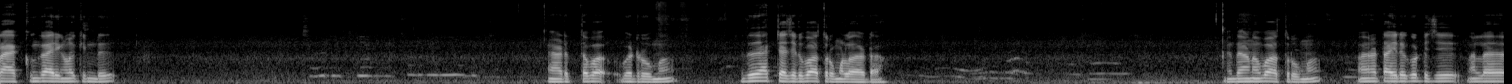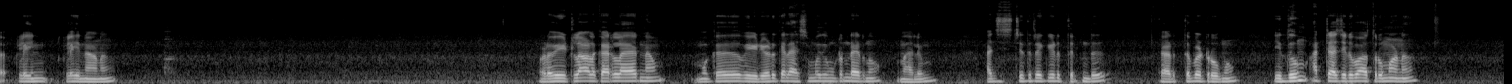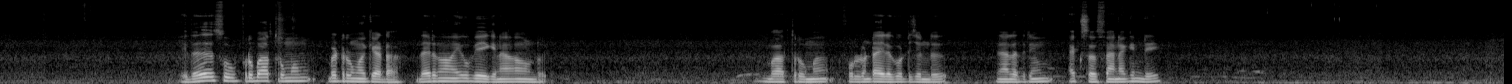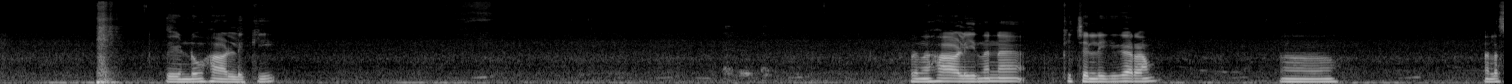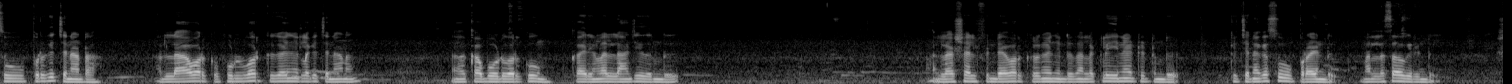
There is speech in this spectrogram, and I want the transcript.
റാക്കും കാര്യങ്ങളൊക്കെ ഉണ്ട്. അടുത്ത ബെഡ്റൂം ഇത് അറ്റാച്ച്ഡ് ബാത്റൂം ഉള്ളതാട്ടാ. ഇതാണ് ബാത്റൂം അങ്ങനെ ടൈലൊക്കെ ഒട്ടിച്ച് നല്ല ക്ലീൻ ക്ലീനാണ് ഇവിടെ വീട്ടിലെ ആൾക്കാരുള്ള കാരണം നമുക്ക് വീഡിയോ എടുക്കാൻ ലേശം ബുദ്ധിമുട്ടുണ്ടായിരുന്നു. എന്നാലും അഡ്ജസ്റ്റ് ചെയ്തിട്ടൊക്കെ എടുത്തിട്ടുണ്ട്. അടുത്ത ബെഡ്റൂമും ഇതും അറ്റാച്ച്ഡ് ബാത്റൂമാണ് ഇത് സൂപ്പർ ബാത്റൂമും ബെഡ്റൂമും ഒക്കെ ആട്ടാ. ഇതായിരുന്നു നന്നായി ഉപയോഗിക്കുന്നതുകൊണ്ട് ബാത്റൂം ഫുള്ളും ടൈലൊക്കെ ഒട്ടിച്ചിട്ടുണ്ട്. പിന്നെ എല്ലാത്തിനും എക്സസ് ഫാനൊക്കെ ഉണ്ട്. വീണ്ടും ഹാളിലേക്ക്. ഇവിടുന്ന് ഹാളിൽ നിന്ന് തന്നെ കിച്ചണിലേക്ക് കയറാം നല്ല സൂപ്പർ കിച്ചണാട്ടാ എല്ലാ വർക്ക് ഫുൾ വർക്ക് കഴിഞ്ഞിട്ടുള്ള കിച്ചനാണ് കബോർഡ് വർക്കും കാര്യങ്ങളെല്ലാം ചെയ്തിട്ടുണ്ട്. നല്ല ഷെൽഫിന്റെ വർക്കുകളും കഴിഞ്ഞിട്ടുണ്ട് നല്ല ക്ലീൻ ആയിട്ടിട്ടുണ്ട്. കിച്ചനൊക്കെ സൂപ്പറായിട്ടുണ്ട് നല്ല സൗകര്യമുണ്ട്.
